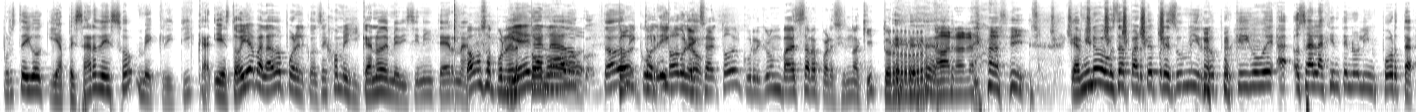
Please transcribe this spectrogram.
Por eso te digo, y a pesar de eso, me critican. Y estoy avalado por el Consejo Mexicano de Medicina Interna. Vamos a poner y he todo, ganado todo, to- mi todo- currículum. exacto, todo el currículum va a estar apareciendo aquí. No, no, no. así. Que a mí no me gusta aparte presumirlo, porque digo, güey, a- o sea, a la gente no le importa.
